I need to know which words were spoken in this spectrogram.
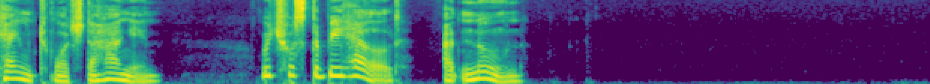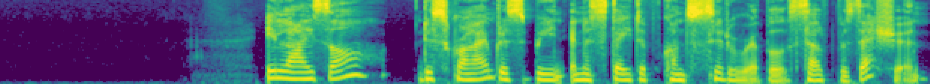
came to watch the hanging, which was to be held at noon. Eliza, described as being in a state of considerable self possession,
